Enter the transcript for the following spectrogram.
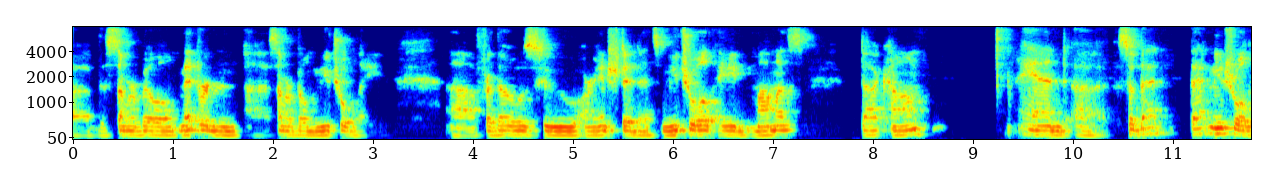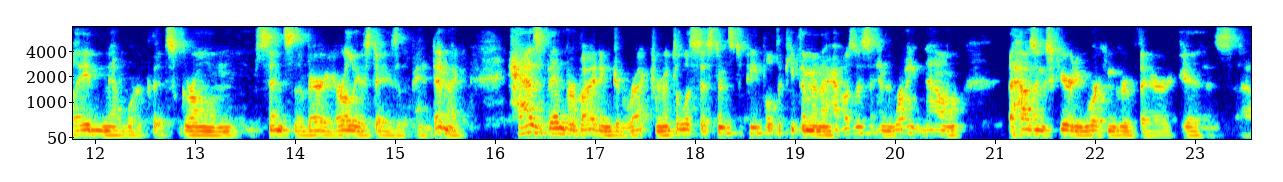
of the Somerville, Medford uh, Somerville Mutual Aid. Uh, for those who are interested, that's mutualaidmamas.com. And so that that mutual aid network that's grown since the very earliest days of the pandemic has been providing direct rental assistance to people to keep them in their houses. And right now, the Housing Security Working Group there is uh,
